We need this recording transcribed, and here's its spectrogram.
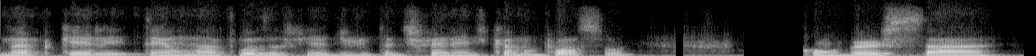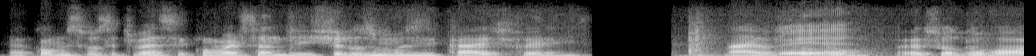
Não é porque ele tem uma filosofia de vida diferente que eu não posso conversar. É como se você estivesse conversando de estilos musicais diferentes. Ah, eu, é. sou do, eu sou do rock.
